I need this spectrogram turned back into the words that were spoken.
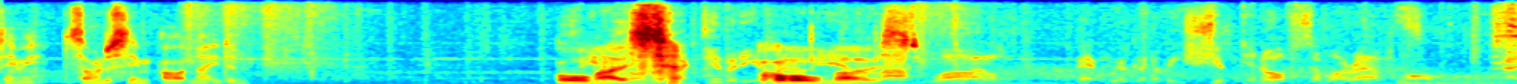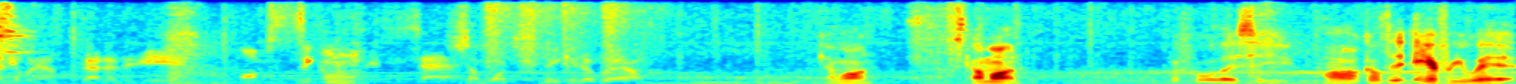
See me? Did someone just see me? Oh, no, he didn't. Almost. Almost. Bet we're gonna be shifting off somewhere else. Anywhere better than here. I'm sick of this sad. Someone's sneaking around. Come on. Come on. Before they see you. Oh god, they're everywhere.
